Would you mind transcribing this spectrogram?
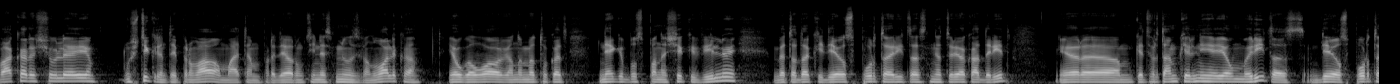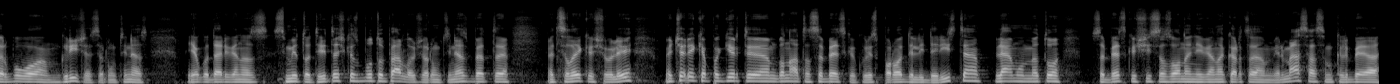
vakar šiauliai užtikrintai pirmavo, matėm, pradėjo rungtynės minus 11, jau galvojo vienu metu, kad negi bus panašiai kaip Vilniui, bet tada, kai dėjo spurtą, rytas neturėjo ką daryti. Ir ketvirtam kelnyje jau rytas dėjo sportą ir buvo grįžęs į rungtynės. Jeigu dar vienas Smito tritaškis būtų perlaužę rungtynės, bet e, atsilaikė šiauliai. Bet čia reikia pagirti Donatą Sabetskį, kuris parodė lyderystę lemų metu. Sabetskis šį sezoną ne vieną kartą ir mes esam kalbėję,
